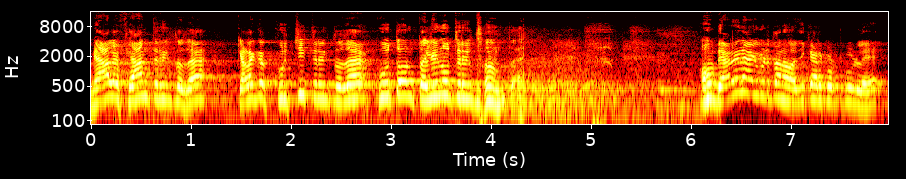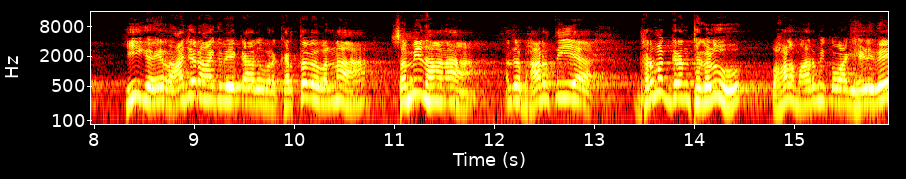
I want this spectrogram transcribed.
ಮ್ಯಾಲೆ ಫ್ಯಾನ್ ತಿರುಗ್ತದೆ, ಕೆಳಗೆ ಕುರ್ಚಿ ತಿರುಗ್ತದೆ, ಕೂತವನ ತಲೆನೂ ತಿರುಗ್ತದಂತ. ಅವನು ಬೇರೆನೇ ಆಗಿಬಿಡ್ತಾನೆ ಅಧಿಕಾರ ಕೊಟ್ಟ ಕೂಡಲೇ. ಹೀಗೆ ರಾಜರಾಗಬೇಕಾದವರ ಕರ್ತವ್ಯವನ್ನು ಸಂವಿಧಾನ, ಅಂದರೆ ಭಾರತೀಯ ಧರ್ಮಗ್ರಂಥಗಳು ಬಹಳ ಮಾರ್ಮಿಕವಾಗಿ ಹೇಳಿವೆ.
